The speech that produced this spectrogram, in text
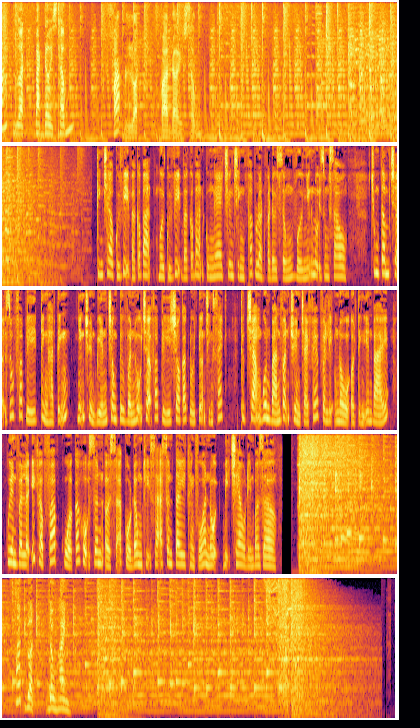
Pháp luật và đời sống. Pháp luật và đời sống. Kính chào quý vị và các bạn. Mời quý vị và các bạn cùng nghe chương trình Pháp luật và đời sống với những nội dung sau. Trung tâm trợ giúp pháp lý tỉnh Hà Tĩnh, những chuyển biến trong tư vấn hỗ trợ pháp lý cho các đối tượng chính sách – thực trạng buôn bán vận chuyển trái phép vật liệu nổ ở tỉnh Yên Bái, quyền và lợi ích hợp pháp của các hộ dân ở xã Cổ Đông, thị xã Sơn Tây, thành phố Hà Nội bị treo đến bao giờ? Pháp luật đồng hành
